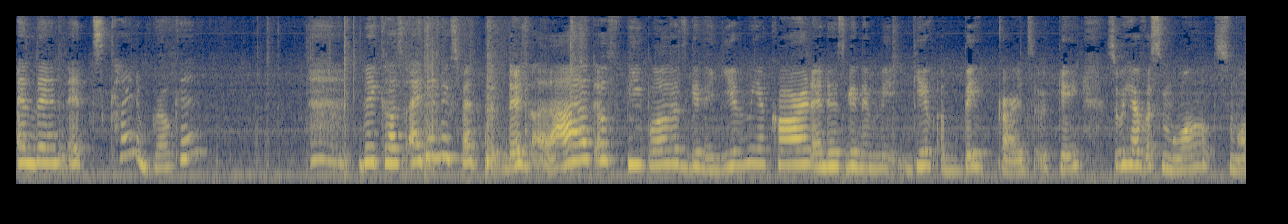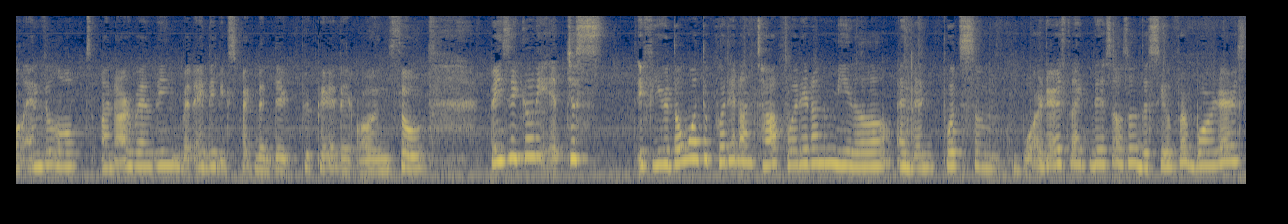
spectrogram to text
and then it's kind of broken because I didn't expect that there's a lot of people who's gonna give me a card and who's gonna give a big cards okay? So we have a small small envelope on our wedding but I didn't expect that they prepare their own. So basically it just if you don't want to put it on top put it on the middle and then put some borders like this also the silver borders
